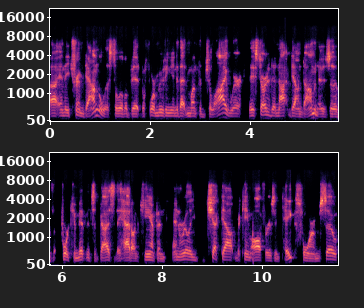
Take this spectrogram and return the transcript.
Uh, and they trimmed down the list a little bit before moving into that month of July, where they started to knock down dominoes of four commitments of guys that they had on camp and, and really checked out and became offers and takes for them. So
